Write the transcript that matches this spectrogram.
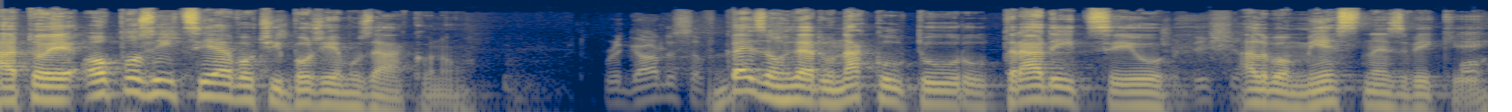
A to je opozícia voči Božiemu zákonu. Bez ohľadu na kultúru, tradíciu alebo miestne zvyky.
